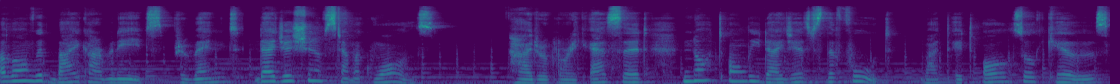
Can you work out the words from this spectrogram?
along with bicarbonates, prevent digestion of stomach walls. Hydrochloric acid not only digests the food, but it also kills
